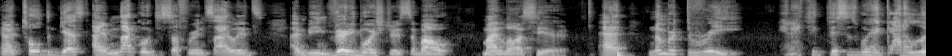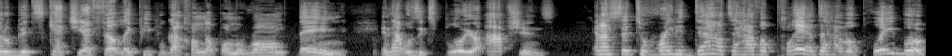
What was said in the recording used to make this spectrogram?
and I told the guest I am not going to suffer in silence. I'm being very boisterous about my loss here. At number three, and I think this is where it got a little bit sketchy. I felt like people got hung up on the wrong thing, and that was explore your options. And I said to write it down, to have a plan, to have a playbook.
